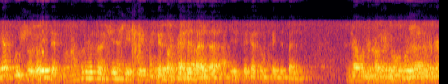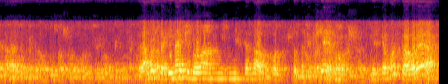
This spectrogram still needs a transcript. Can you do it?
я слушаю, говорите, но это ощущение, что есть техника, тонкая деталь, да, есть такая тонкая деталь. Я вот как раз это услышал, это какая-то разница, когда услышал, что он все так. Потому что иначе бы он не, сказал бы, вот что на Не душе, прочитал, прочитал. не сказал, сказал «Орех»,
